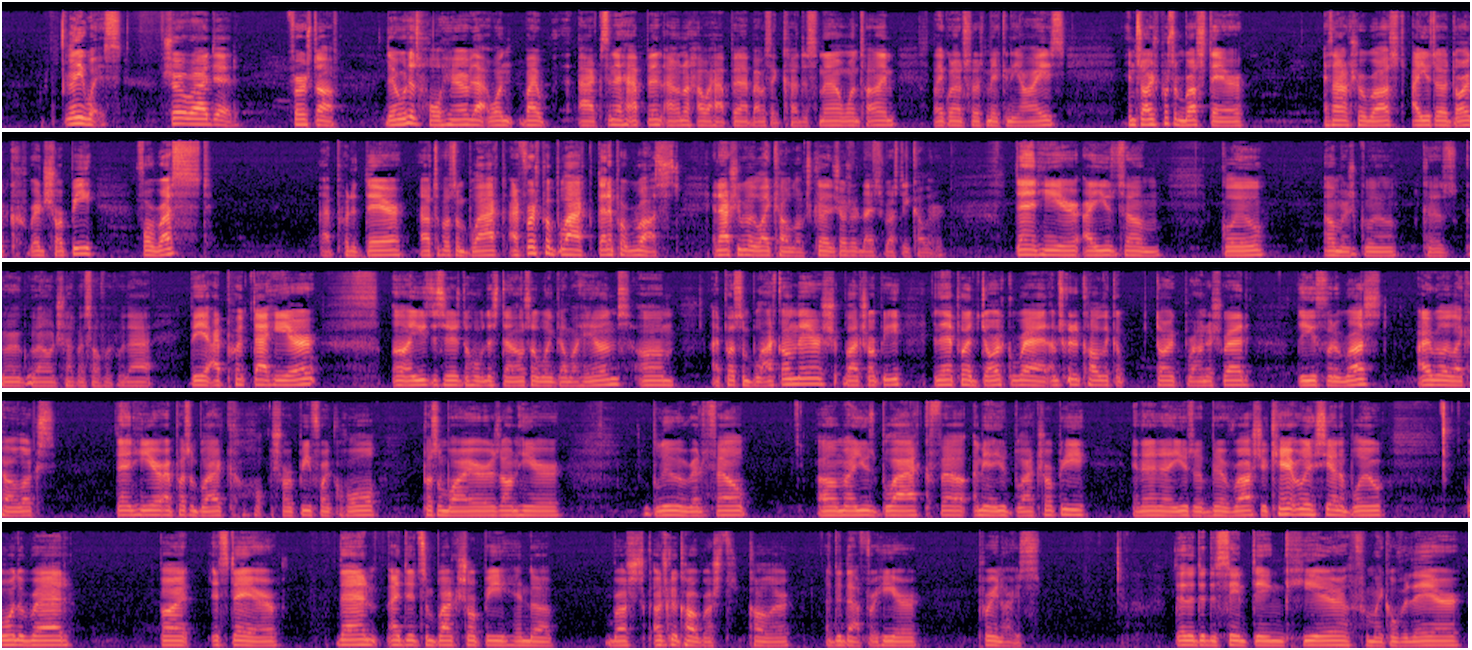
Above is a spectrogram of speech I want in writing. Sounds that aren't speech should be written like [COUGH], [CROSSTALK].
Anyways, show what I did. First off, there was this hole here that one by accident happened. I don't know how it happened. but I was like cut the smell one time, like when I was first making the eyes, and so I just put some rust there. It's not actual rust. I used a dark red sharpie for rust. I put it there. I also put some black. I first put black, then I put rust. And I actually really like how it looks because it shows a nice rusty color. Then here, I used some glue, Elmer's glue, because Gorilla Glue, I don't trust myself with, that. But yeah, I put that here. Uh, I used the scissors to hold this down so it wouldn't get my hands. Um, I put some black on there, sh black Sharpie, and then I put a dark red. I'm just going to call it like a dark brownish red to use for the rust. I really like how it looks. Then here, I put some black Sharpie for like a hole. Put some wires on here. Blue and red felt. Um, I use black felt. I mean, I use black Sharpie, and then I use a bit of rust. You can't really see on the blue or the red, but it's there. Then I did some black Sharpie in the rust. I was gonna call it rust color. I did that for here. Pretty nice. Then I did the same thing here from like over there.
